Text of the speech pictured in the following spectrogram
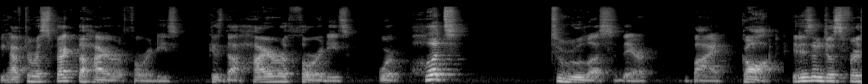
we have to respect the higher authorities because the higher authorities were put to rule us there by God. It isn't just 1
